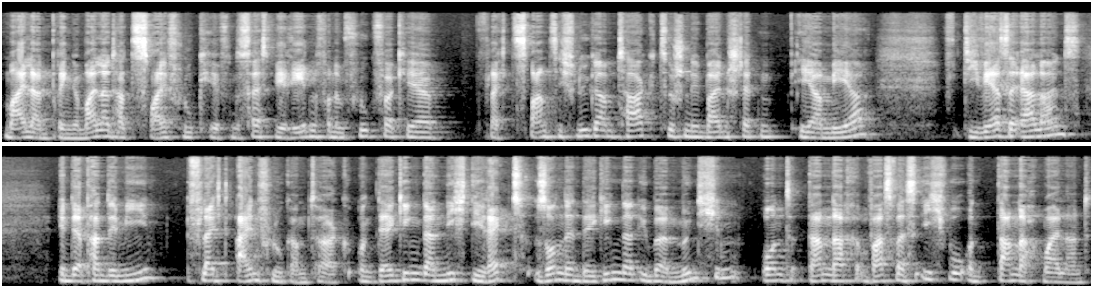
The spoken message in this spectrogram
Mailand bringe. Mailand hat zwei Flughäfen. Das heißt, wir reden von einem Flugverkehr, vielleicht 20 Flüge am Tag zwischen den beiden Städten, eher mehr. Diverse Airlines. In der Pandemie vielleicht ein Flug am Tag. Und der ging dann nicht direkt, sondern der ging dann über München und dann nach was weiß ich wo und dann nach Mailand.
